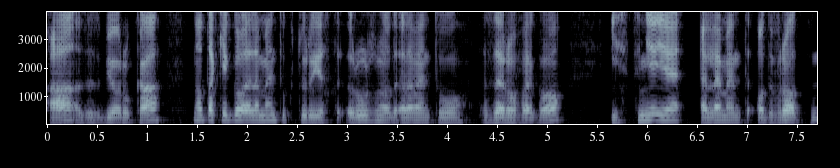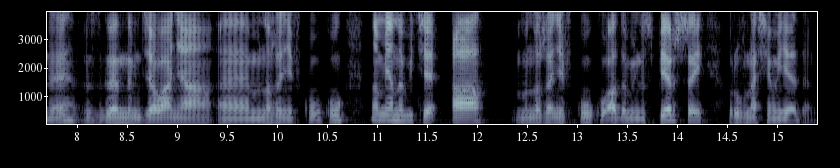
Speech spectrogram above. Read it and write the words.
A ze zbioru K, no takiego elementu, który jest różny od elementu zerowego, istnieje element odwrotny względem działania mnożenie w kółku, no mianowicie A mnożenie w kółku A do minus pierwszej równa się 1,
